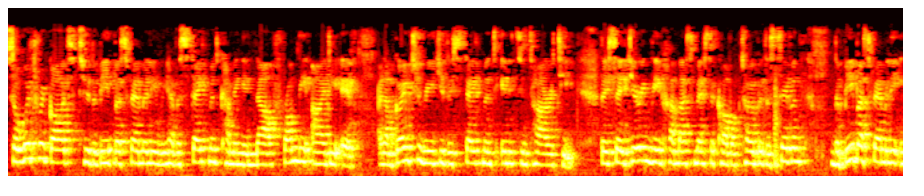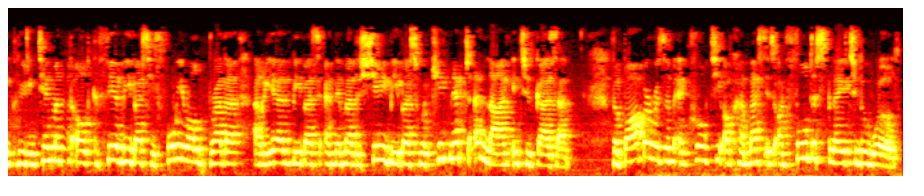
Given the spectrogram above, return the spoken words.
So with regards to the Bibas family, we have a statement coming in now from the IDF, and I'm going to read you this statement in its entirety. They say during the Hamas massacre of October the 7th, the Bibas family, including 10-month-old Kfir Bibas, his four-year-old brother Ariel Bibas, and their mother Shiri Bibas were kidnapped alive into Gaza. The barbarism and cruelty of Hamas is on full display to the world.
